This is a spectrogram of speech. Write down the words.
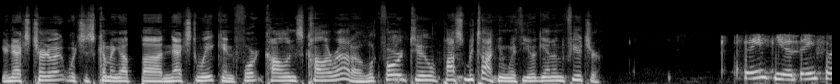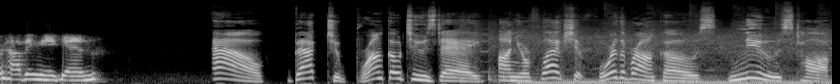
your next tournament, which is coming up uh, next week in Fort Collins, Colorado. Look forward to possibly talking with you again in the future. Thank you. Thanks for having me again. Now, back to Bronco Tuesday on your flagship for the Broncos, News Talk,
